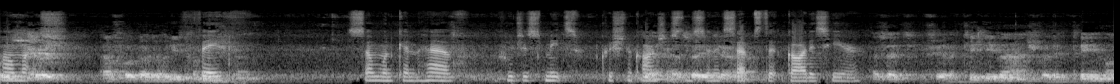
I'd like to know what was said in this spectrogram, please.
how much elfogadja, hogy itt van faith someone can have who just meets Krishna consciousness and accepts that God is here. Ez egyféle kihívás, vagy egy téma,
